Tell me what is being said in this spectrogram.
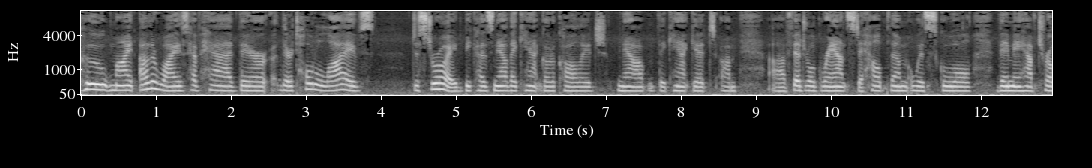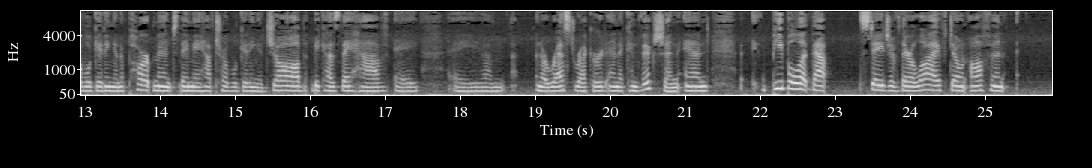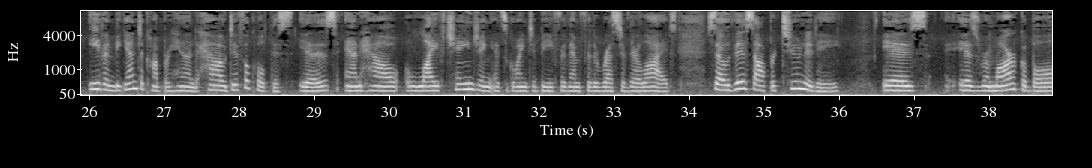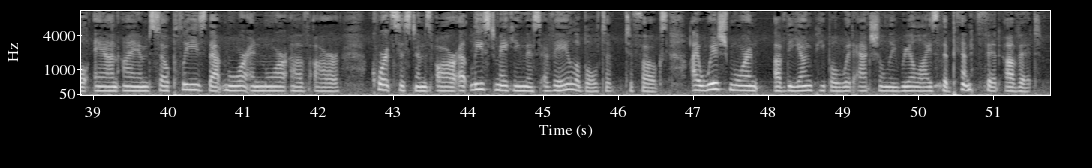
who might otherwise have had their their total lives destroyed because now they can't go to college. Now they can't get um, uh, federal grants to help them with school. They may have trouble getting an apartment. They may have trouble getting a job because they have a a um, an arrest record and a conviction. And people at that stage of their life don't often even begin to comprehend how difficult this is and how life changing it's going to be for them for the rest of their lives. So this opportunity is is remarkable and I am so pleased that more and more of our court systems are at least making this available to, to folks. I wish more of the young people would actually realize the benefit of it,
